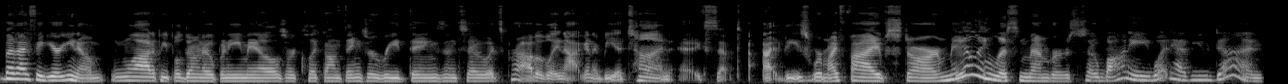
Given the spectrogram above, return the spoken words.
But I figure, you know, a lot of people don't open emails or click on things or read things, and so it's probably not going to be a ton, except I, these were my five star mailing list members. So, Bonnie, what have you done?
